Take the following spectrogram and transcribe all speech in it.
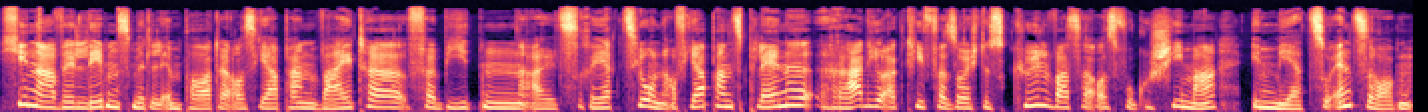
China will Lebensmittelimporte aus Japan weiter verbieten als Reaktion auf Japans Pläne, radioaktiv verseuchtes Kühlwasser aus Fukushima im Meer zu entsorgen.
